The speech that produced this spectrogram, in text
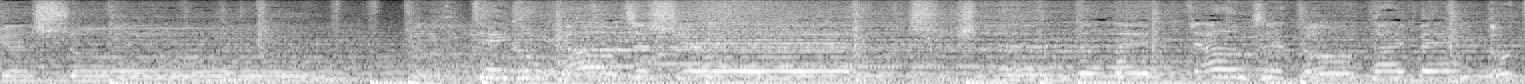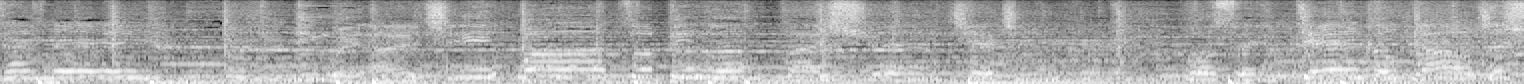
愿手。着雪，是人的泪，两者都太悲，都太美。因为爱情化作冰冷白雪，结晶破碎。天空飘着雪，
